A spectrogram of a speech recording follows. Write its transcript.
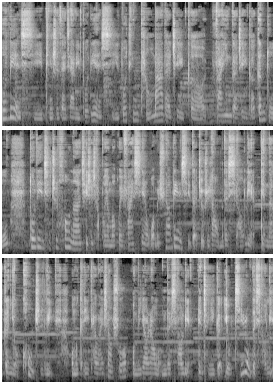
多练习，平时在家里多练。习多听唐妈的这个发音的这个跟读，多练习之后呢，其实小朋友们会发现，我们需要练习的就是让我们的小脸变得更有控制力。我们可以开玩笑说，我们要让我们的小脸变成一个有肌肉的小脸。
